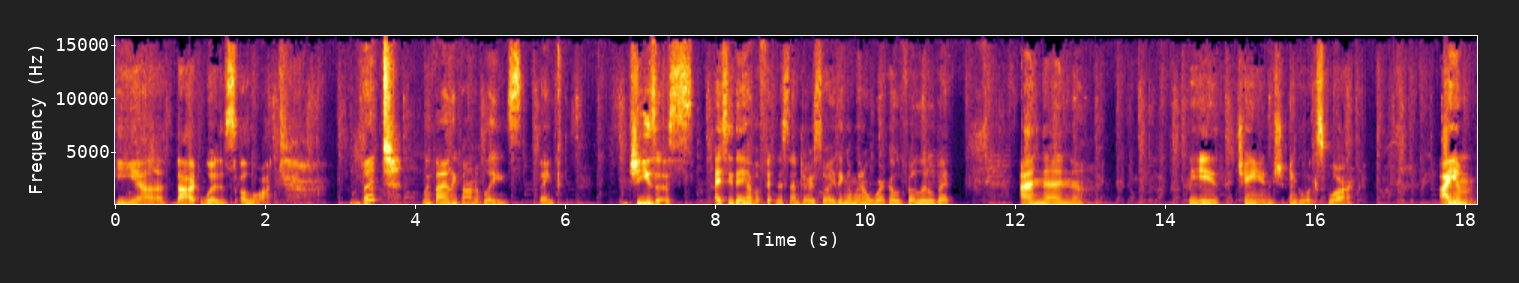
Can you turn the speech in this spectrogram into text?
yeah, that was a lot. But we finally found a place. Thank Jesus. I see they have a fitness center, so I think I'm gonna work out for a little bit and then bathe, change, and go explore. I am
